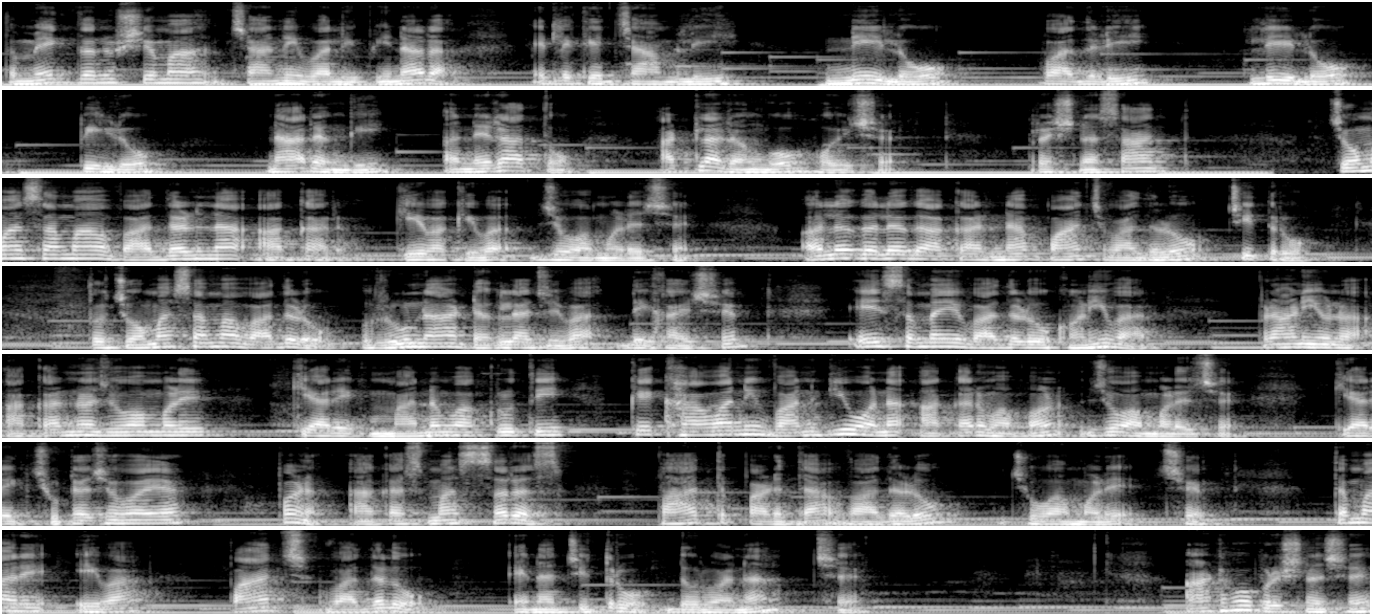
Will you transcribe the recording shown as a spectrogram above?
તો મેઘધનુષ્યમાં જાની વાલી પીનારા એટલે કે જાંબલી, નીલો, વાદળી, લીલો, પીળો, નારંગી અને રાતો આટલા રંગો હોય છે. પ્રશ્ન સાત ચોમાસામાં વાદળના આકાર કેવા કેવા જોવા મળે છે? અલગ અલગ આકારના પાંચ વાદળો ચિત્રો. તો ચોમાસામાં વાદળો રૂના ઢગલા જેવા દેખાય છે. એ સમયે વાદળો ઘણીવાર પ્રાણીઓના આકારના જોવા મળે, ક્યારેક માનવ આકૃતિ કે ખાવાની વાનગીઓના આકારમાં પણ જોવા મળે છે. ક્યારેક છૂટાછવાયા પણ આકાશમાં સરસ ભાત પાડતા વાદળો જોવા મળે છે. તમારે એવા પાંચ વાદળો એના ચિત્રો દોરવાના છે. આઠમો પ્રશ્ન છે,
